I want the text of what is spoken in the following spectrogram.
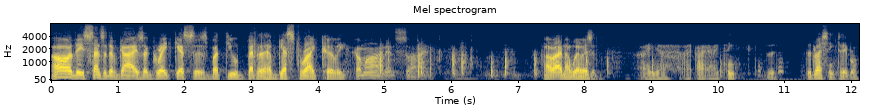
Oh, these sensitive guys are great guessers, but you better have guessed right, Curly. Come on inside. All right, now where is it? I, uh, I, I- I think the, the dressing table.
